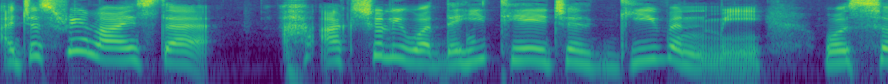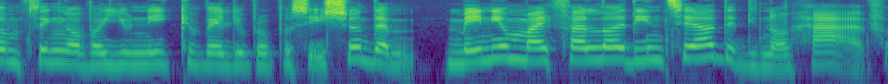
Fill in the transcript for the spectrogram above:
I just realized that actually what the ETH had given me was something of a unique value proposition that many of my fellow at INSEAD did not have.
